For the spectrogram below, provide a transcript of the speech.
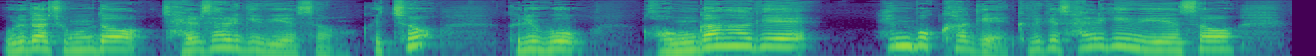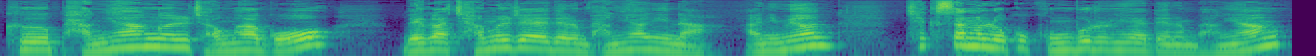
우리가 좀 더 잘 살기 위해서, 그쵸? 그리고 건강하게, 행복하게, 그렇게 살기 위해서 그 방향을 정하고 내가 잠을 자야 되는 방향이나 아니면 책상을 놓고 공부를 해야 되는 방향,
